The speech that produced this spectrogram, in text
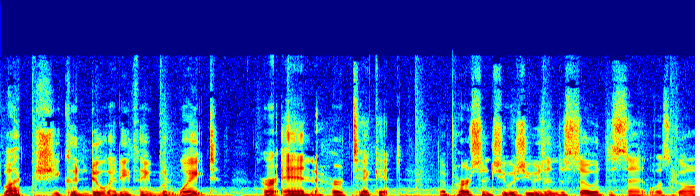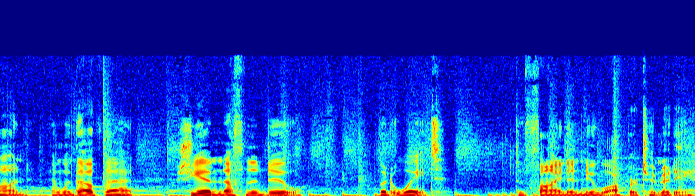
But she couldn't do anything but wait. Her inn, her ticket, the person she was using to sow dissent was gone, and without that, she had nothing to do but wait to find a new opportunity.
